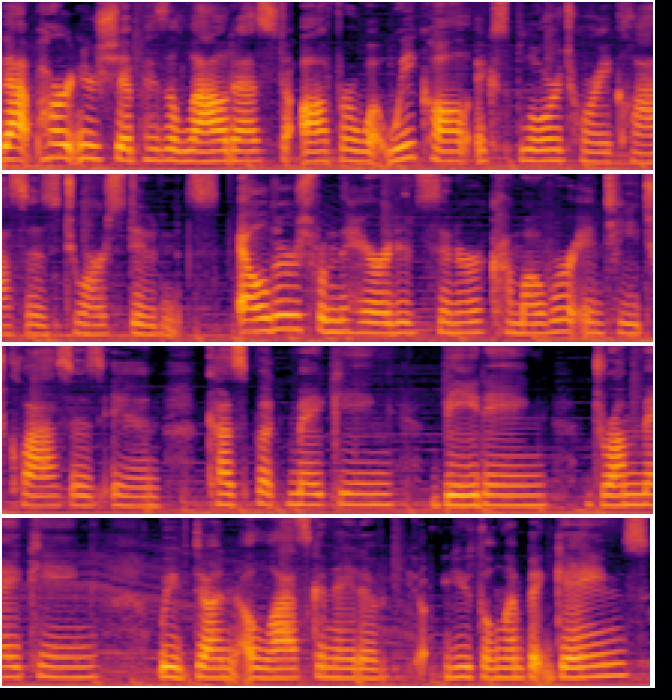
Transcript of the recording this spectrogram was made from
That partnership has allowed us to offer what we call exploratory classes to our students. Elders from the Heritage Center come over and teach classes in kuspuk making, beading, drum making. We've done Alaska Native Youth Olympic Games.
